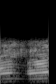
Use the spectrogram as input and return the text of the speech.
Mm-hmm.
